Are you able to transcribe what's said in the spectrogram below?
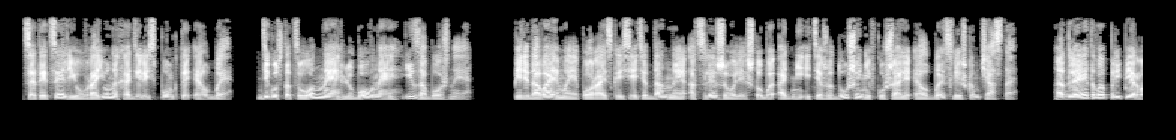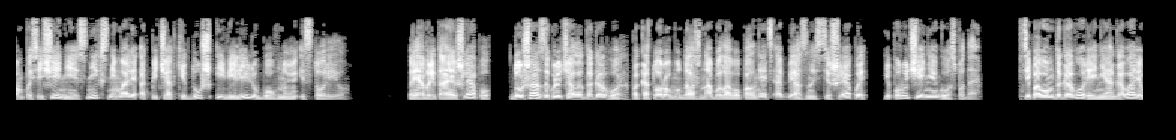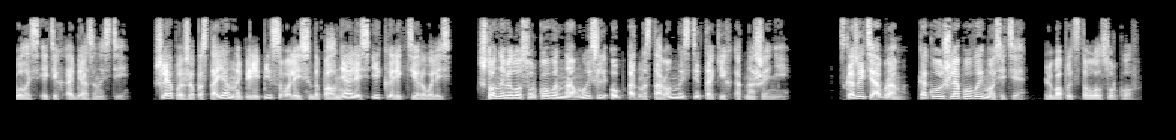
С этой целью в раю находились пункты ЛБ – дегустационные, любовные и забожные. Передаваемые по райской сети данные отслеживали, чтобы одни и те же души не вкушали ЛБ слишком часто. А для этого при первом посещении с них снимали отпечатки душ и вели любовную историю. Приобретая шляпу, Душа заключала договор, по которому должна была выполнять обязанности шляпы и поручения Господа. В типовом договоре не оговаривалось этих обязанностей. Шляпы же постоянно переписывались, дополнялись и корректировались, что навело Суркова на мысль об односторонности таких отношений. «Скажите, Абрам, какую шляпу вы носите?» – любопытствовал Сурков.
